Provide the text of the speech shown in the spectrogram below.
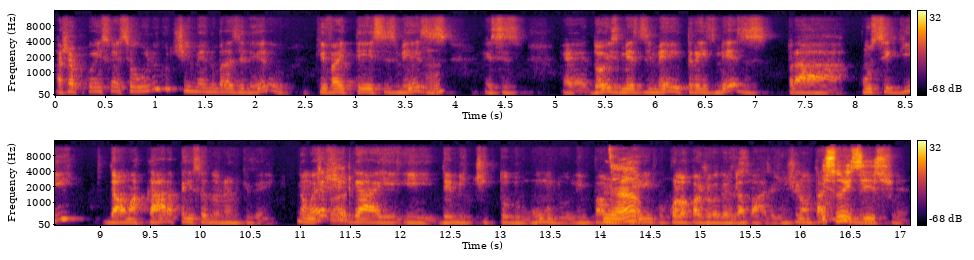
A Chapecoense vai ser o único time no brasileiro que vai ter esses meses, uhum. esses é, dois meses e meio, três meses, para conseguir dar uma cara pensando no ano que vem. Não é claro. chegar e, e, demitir todo mundo, limpar o elenco, colocar os jogadores da base. A gente não está. Isso não existe. Isso,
